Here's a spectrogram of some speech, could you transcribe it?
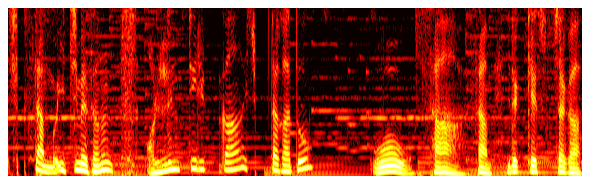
13 뭐 이쯤에서는 얼른 뛸까 싶다가도 5, 4, 3 이렇게 숫자가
